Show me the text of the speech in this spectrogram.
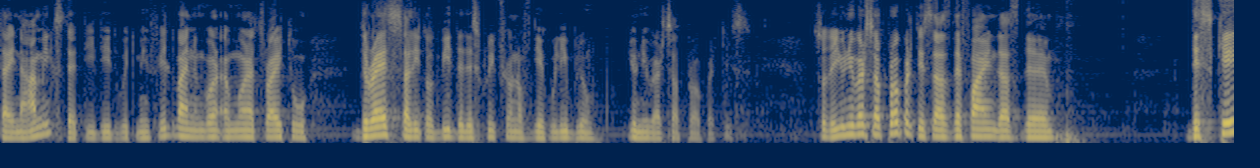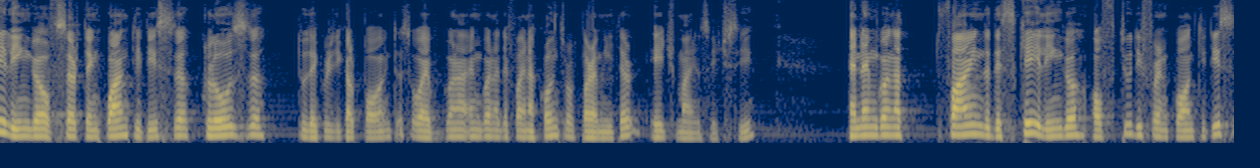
dynamics that he did with mean field, but I'm going to try to dress a little bit the description of the equilibrium universal properties. So the universal properties as defined as the the scaling of certain quantities uh, close to the critical point. So I'm gonna, I'm gonna define a control parameter, h minus hc, and I'm gonna find the scaling of two different quantities,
